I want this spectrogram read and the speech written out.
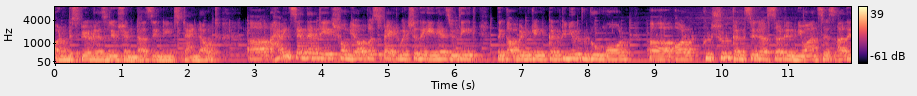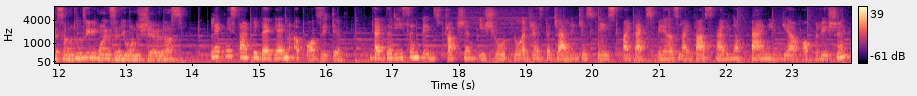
on dispute resolution, does indeed stand out. Uh, having said that, Tej, from your perspective, which are the areas you think the government can continue to do more uh, or could should consider certain nuances? Are there some two, three points that you want to share with us? Let me start with again a positive that the recent instruction issued to address the challenges faced by taxpayers like us having a pan India operation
